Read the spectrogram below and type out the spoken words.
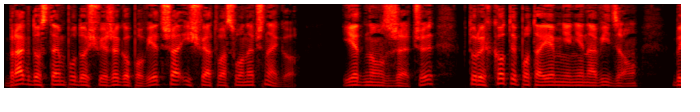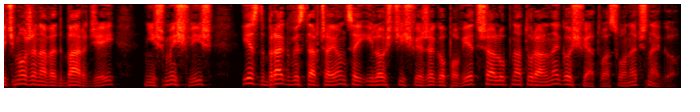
Brak dostępu do świeżego powietrza i światła słonecznego. Jedną z rzeczy, których koty potajemnie nienawidzą, Być może nawet bardziej, niż myślisz, jest brak wystarczającej ilości świeżego powietrza lub naturalnego światła słonecznego.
